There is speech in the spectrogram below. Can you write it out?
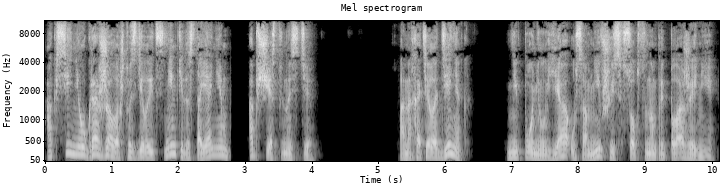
а Ксения угрожала, что сделает снимки достоянием общественности. Она хотела денег? Не понял я, усомнившись в собственном предположении.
